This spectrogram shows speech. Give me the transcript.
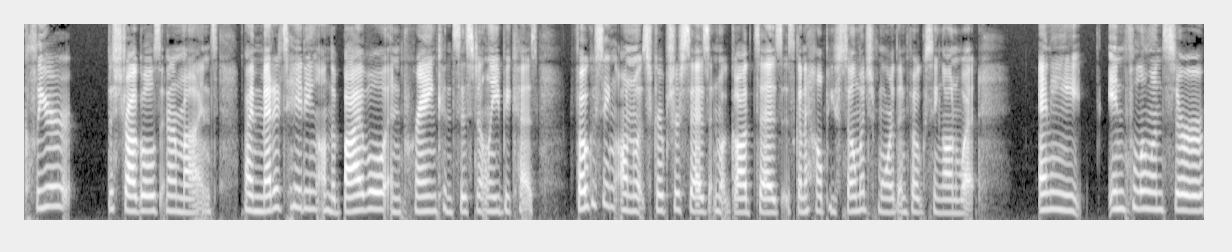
clear the struggles in our minds by meditating on the Bible and praying consistently because focusing on what Scripture says and what God says is going to help you so much more than focusing on what any influencer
